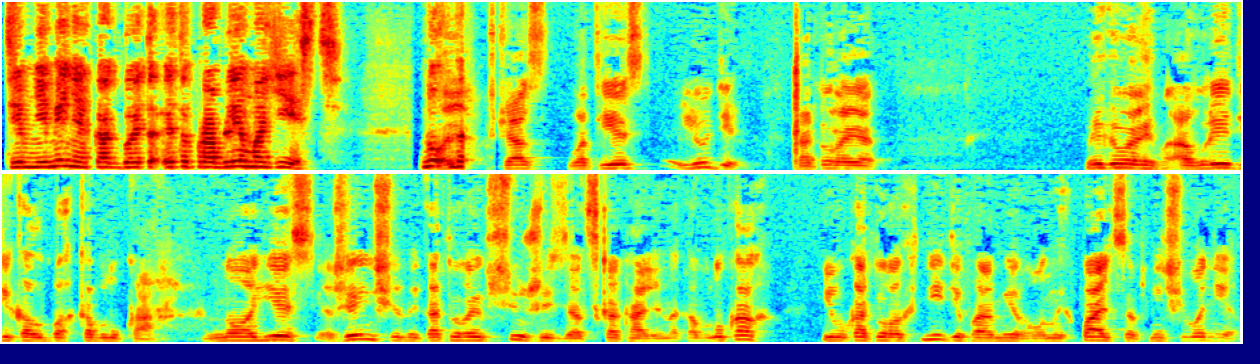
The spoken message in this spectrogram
тем не менее, как бы это, эта проблема есть. Ну, да. Сейчас вот есть люди, которые, мы говорим о вреде колбах каблука, но есть женщины, которые всю жизнь отскакали на каблуках, и у которых ни деформированных пальцев, ничего нет.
